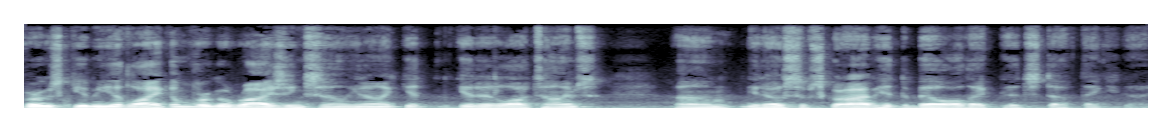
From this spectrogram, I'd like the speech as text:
Virgos, give me a like. I'm Virgo rising, so, you know, I get, get it a lot of times. Um, you know, subscribe, hit the bell, all that good stuff. Thank you, guys.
